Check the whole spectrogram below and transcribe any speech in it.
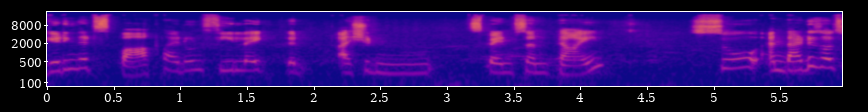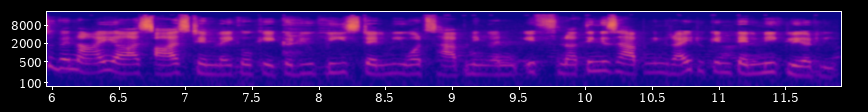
getting that spark. I don't feel like that I should spend some time. So, and that is also when I asked asked him, like, okay, could you please tell me what's happening? And if nothing is happening right, you can tell me clearly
